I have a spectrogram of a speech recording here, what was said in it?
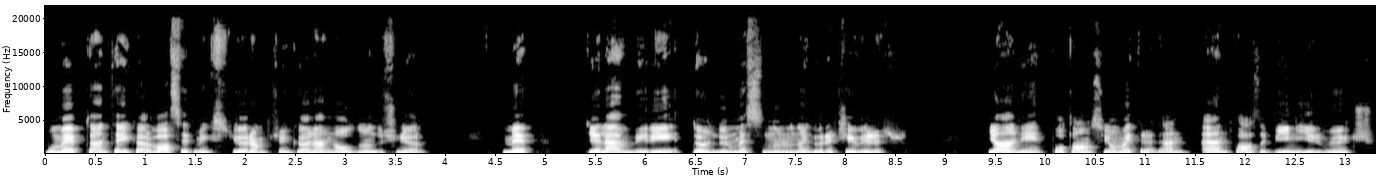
Bu map'ten tekrar bahsetmek istiyorum çünkü önemli olduğunu düşünüyorum. Map gelen veriyi döndürme sınırına göre çevirir. Yani potansiyometreden en fazla 1023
